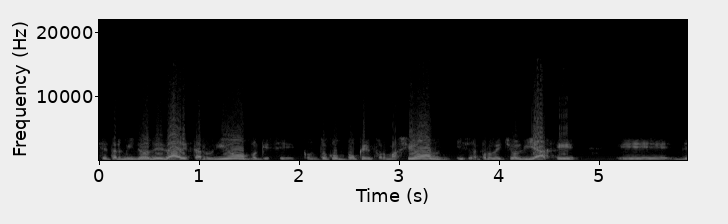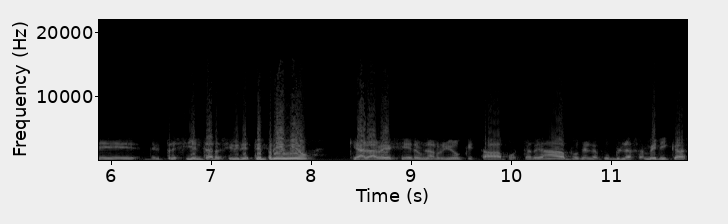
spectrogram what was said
se terminó de dar esta reunión, porque se contó con poca información y se aprovechó el viaje eh, del presidente a recibir este premio, que a la vez era una reunión que estaba postergada, porque en la Cumbre de las Américas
